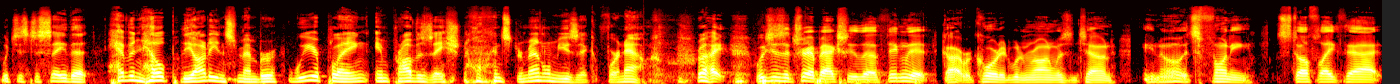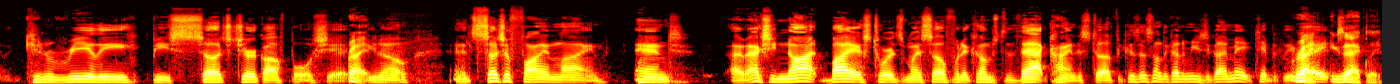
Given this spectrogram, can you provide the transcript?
which is to say that heaven help the audience member, we are playing improvisational instrumental music for now. Right, which is a trip. Actually, the thing that got recorded when Ron was in town. You know, it's funny stuff like that can really be such jerk off bullshit. Right. You know, and it's such a fine line. And I'm actually not biased towards myself when it comes to that kind of stuff because that's not the kind of music I make typically. Right. exactly.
